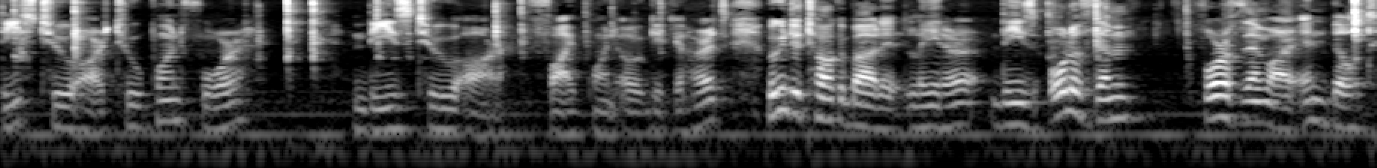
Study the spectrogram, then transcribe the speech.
these two are 2.4 these two are 5.0 gigahertz. We're going to talk about it later. These all of them four of them are inbuilt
